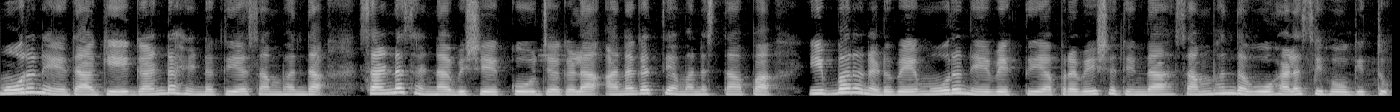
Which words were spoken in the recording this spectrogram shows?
ಮೂರನೆಯದಾಗಿ, ಗಂಡ ಹೆಂಡತಿಯ ಸಂಬಂಧ. ಸಣ್ಣ ಸಣ್ಣ ವಿಷಯಕ್ಕೂ ಜಗಳ, ಅನಗತ್ಯ ಮನಸ್ತಾಪ, ಇಬ್ಬರ ನಡುವೆ ಮೂರನೇ ವ್ಯಕ್ತಿಯ ಪ್ರವೇಶದಿಂದ ಸಂಬಂಧವು ಹಳಸಿ ಹೋಗಿತ್ತು.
